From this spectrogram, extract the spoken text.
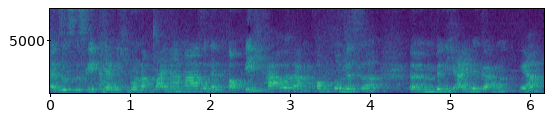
Also es, es geht ja nicht nur nach meiner Nase, denn auch ich habe dann Kompromisse, ähm, bin ich eingegangen, ja.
